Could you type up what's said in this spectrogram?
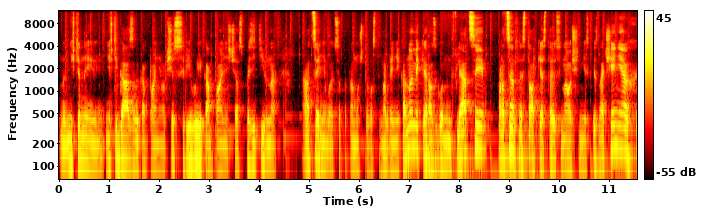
нефтяные, нефтегазовые компании, вообще сырьевые компании сейчас позитивно оцениваются, потому что восстановление экономики, разгон инфляции, процентные ставки остаются на очень низких значениях,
